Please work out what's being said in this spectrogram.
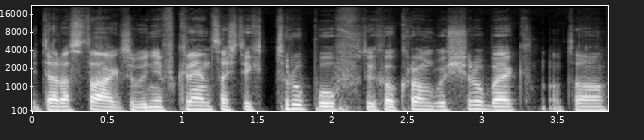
I teraz tak, żeby nie wkręcać tych trupów, tych okrągłych śrubek, no to.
